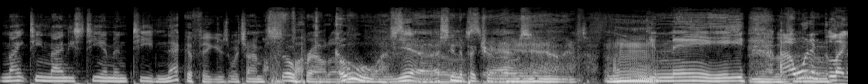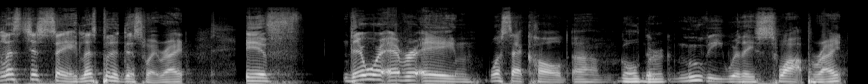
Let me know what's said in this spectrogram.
1990s TMNT NECA figures, which I'm so proud of. Oh, yeah. I've seen the picture yeah. of those. Nay. those I wouldn't like. Let's just say. Let's put it this way, right? If there were ever a what's that called? Um, Goldberg. the movie where they swap, right?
